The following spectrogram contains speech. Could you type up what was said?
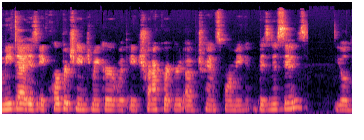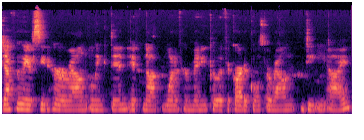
Mita is a corporate changemaker with a track record of transforming businesses. You'll definitely have seen her around LinkedIn, if not one of her many prolific articles around DEI.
